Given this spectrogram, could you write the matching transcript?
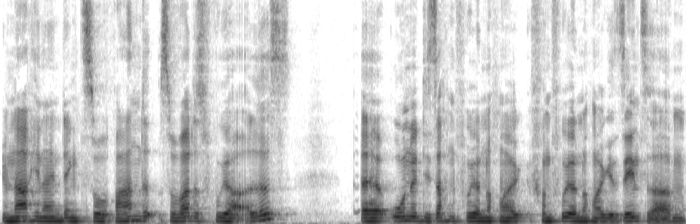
im Nachhinein denkt, so, waren, so war das früher alles äh, ohne die Sachen früher noch mal, von früher nochmal gesehen zu haben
